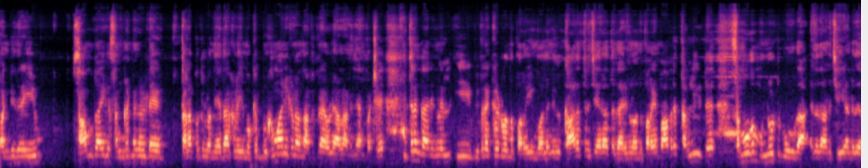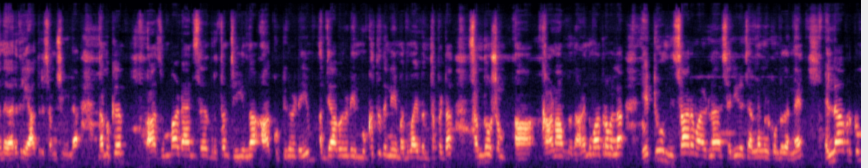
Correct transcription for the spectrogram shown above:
പണ്ഡിതരെയും സാമുദായിക സംഘടനകളുടെ തലപ്പത്തുള്ള നേതാക്കളെയും ഒക്കെ ബഹുമാനിക്കണമെന്ന അഭിപ്രായമുള്ള ആളാണ് ഞാൻ. പക്ഷേ ഇത്തരം കാര്യങ്ങളിൽ ഈ വിവരക്കേട് വന്ന് പറയുമ്പോൾ അല്ലെങ്കിൽ കാലത്തിന് ചേരാത്ത കാര്യങ്ങൾ വന്ന് പറയുമ്പോൾ അവരെ തള്ളിയിട്ട് സമൂഹം മുന്നോട്ട് പോവുക എന്നതാണ് ചെയ്യേണ്ടത് എന്ന കാര്യത്തിൽ യാതൊരു സംശയമില്ല നമുക്ക് ആ സുംബ ഡാൻസ് നൃത്തം ചെയ്യുന്ന ആ കുട്ടികളുടെയും അധ്യാപകരുടെയും മുഖത്ത് തന്നെയും അതുമായി ബന്ധപ്പെട്ട സന്തോഷം കാണാവുന്നതാണ്. എന്ന് മാത്രമല്ല ഏറ്റവും നിസ്സാരമായിട്ടുള്ള ശരീര ചലനങ്ങൾ കൊണ്ട് തന്നെ എല്ലാവർക്കും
